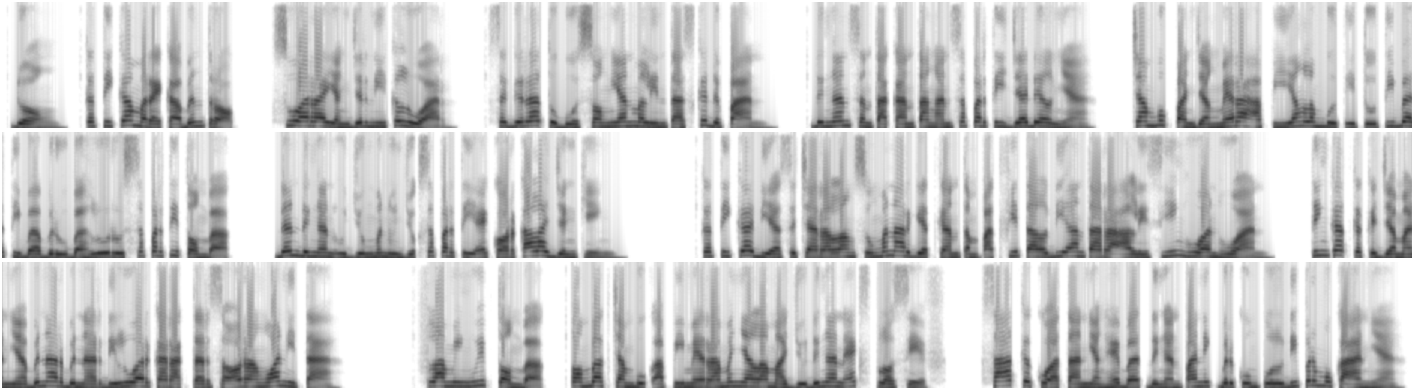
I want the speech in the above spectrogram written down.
Dong, ketika mereka bentrok, suara yang jernih keluar. Segera tubuh Song Yan melintas ke depan. Dengan sentakan tangan seperti jadelnya, cambuk panjang merah api yang lembut itu tiba-tiba berubah lurus seperti tombak, dan dengan ujung menunjuk seperti ekor kala jengking. Ketika dia secara langsung menargetkan tempat vital di antara alis Ying Huan Huan, Tingkat kekejamannya benar-benar di luar karakter seorang wanita. Flaming Whip Tombak. Tombak cambuk api merah menyala maju dengan eksplosif. Saat kekuatan yang hebat dengan panik berkumpul di permukaannya.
